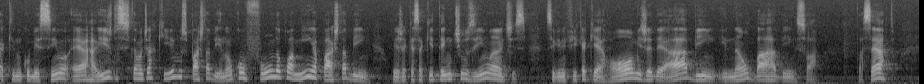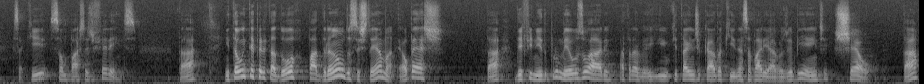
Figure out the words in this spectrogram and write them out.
aqui no comecinho é a raiz do sistema de arquivos, pasta bin. Não confunda com a minha pasta bin. Veja que essa aqui tem um tiozinho antes. Significa que é home GDA bin e não barra bin só. Tá certo? Isso aqui são pastas diferentes. Tá? Então, o interpretador padrão do sistema é o bash, tá? definido para o meu usuário, através, e o que está indicado aqui nessa variável de ambiente, shell. Tá?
